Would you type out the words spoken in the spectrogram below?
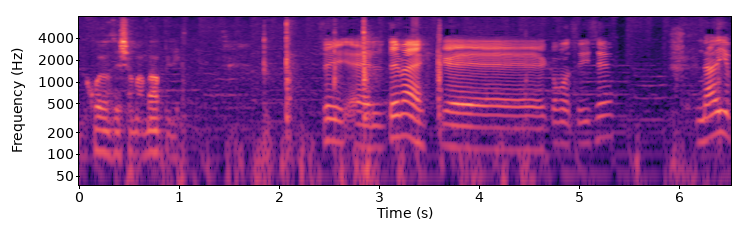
el juego se llama Maple. Sí, el tema es que, ¿cómo se dice? Nadie,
